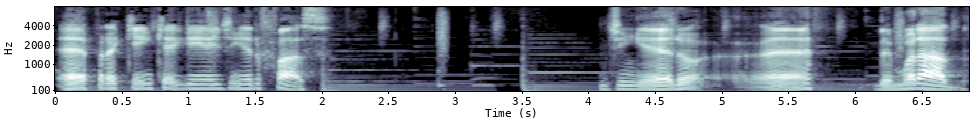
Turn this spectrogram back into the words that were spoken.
é para quem quer ganhar dinheiro fácil dinheiro é demorado.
